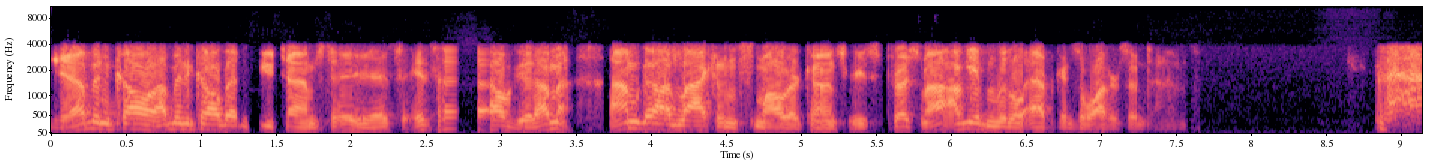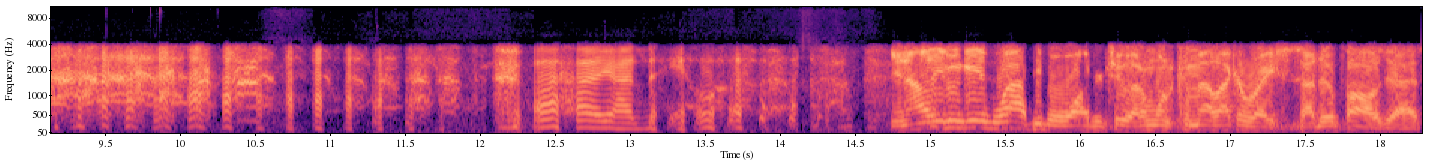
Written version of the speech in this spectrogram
Yeah, I've been called. I've been called that a few times too. It's it's all good. I'm I'm godlike in smaller countries. Trust me. I'll, I'll give them little Africans water sometimes. God damn. And I'll even give white people water too. I don't want to come out like a racist. I do apologize.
